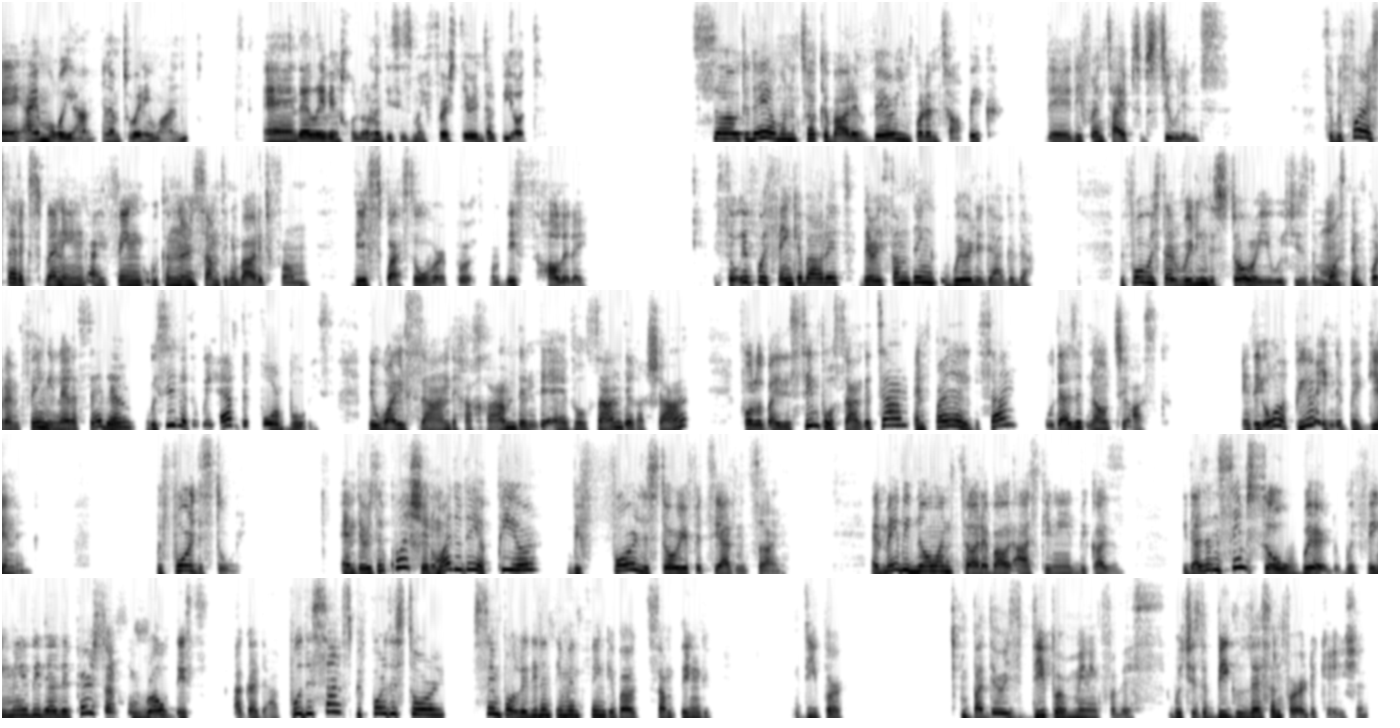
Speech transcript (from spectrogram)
Hey, I'm Moria and I'm 21 and I live in Holon and this is my first year in Talpiot. So today I want to talk about a very important topic, the different types of students. So before I start explaining, I think we can learn something about it from this Passover, from this holiday. So if we think about it, there is something weird in the Haggadah. Before we start reading the story, which is the most important thing in Leil Seder, we see that we have the four boys. The wise son, the Chacham, then the evil son, the Rasha, followed by the simple son, the Tam, and finally the son who doesn't know to ask. And they all appear in the beginning, before the story. And there's a question, why do they appear before the story of Yetziat Mitzrayim? And maybe no one thought about asking it because it doesn't seem so weird. We think maybe that the person who wrote this Haggadah put the sons before the story. Simple. They didn't even think about something deeper. But there is deeper meaning for this, which is a big lesson for education.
